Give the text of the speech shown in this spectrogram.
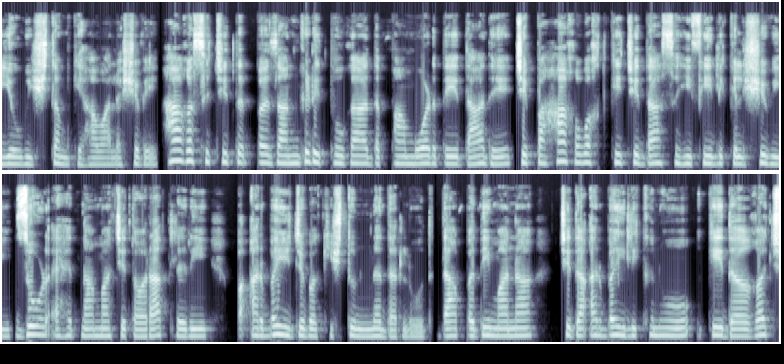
یو وشتم کې حواله شوی هغه چې په ځانګړي توګه د پام وړ دی دا دی چې په هغه وخت کې چې دا صحیفې لیکل شوي زوړ عہدنامه چې تورات لري په عربی ژبه کې شتون نه درلود. دا په دې معنی چې د عربی لیکنو کې د غچ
